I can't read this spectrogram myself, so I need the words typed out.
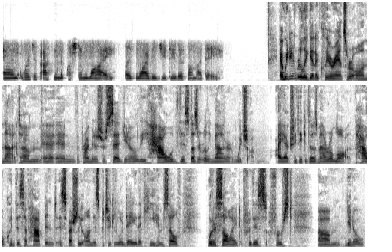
And we're just asking the question why? Like, why did you do this on that day? And we didn't really get a clear answer on that. Um, and the prime minister said, you know, the how of this doesn't really matter, which um, I actually think it does matter a lot. How could this have happened, especially on this particular day that he himself put aside for this first, um, you know,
